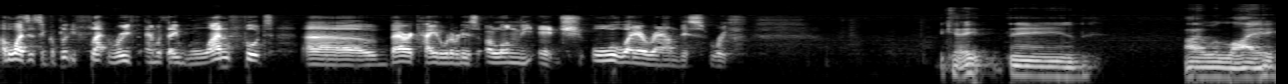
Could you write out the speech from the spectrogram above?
Otherwise, it's a completely flat roof and with a one foot uh, barricade or whatever it is along the edge, all the way around this roof. Okay, then I will lie.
